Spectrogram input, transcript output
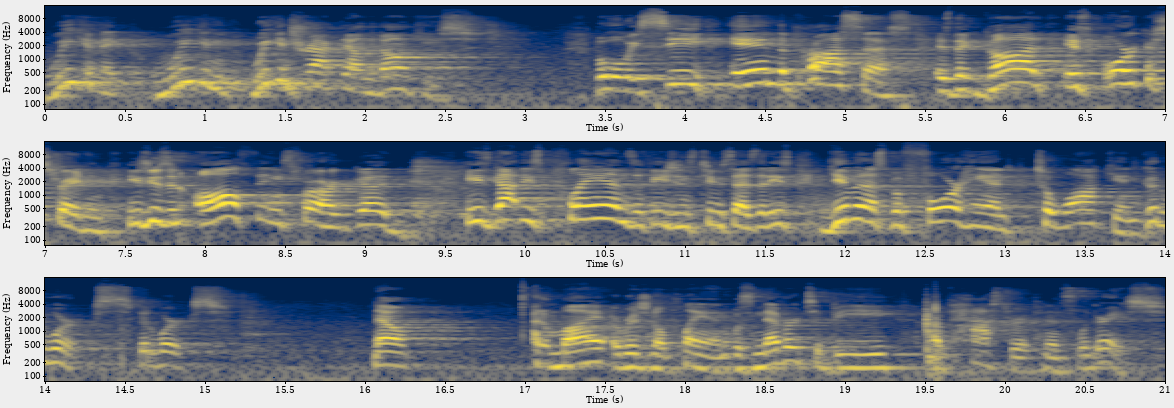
We can make, we can, we can track down the donkeys. But what we see in the process is that God is orchestrating. He's using all things for our good. He's got these plans, Ephesians 2 says, that He's given us beforehand to walk in. Good works. Good works. Now, my original plan was never to be a pastor at Peninsula Grace.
